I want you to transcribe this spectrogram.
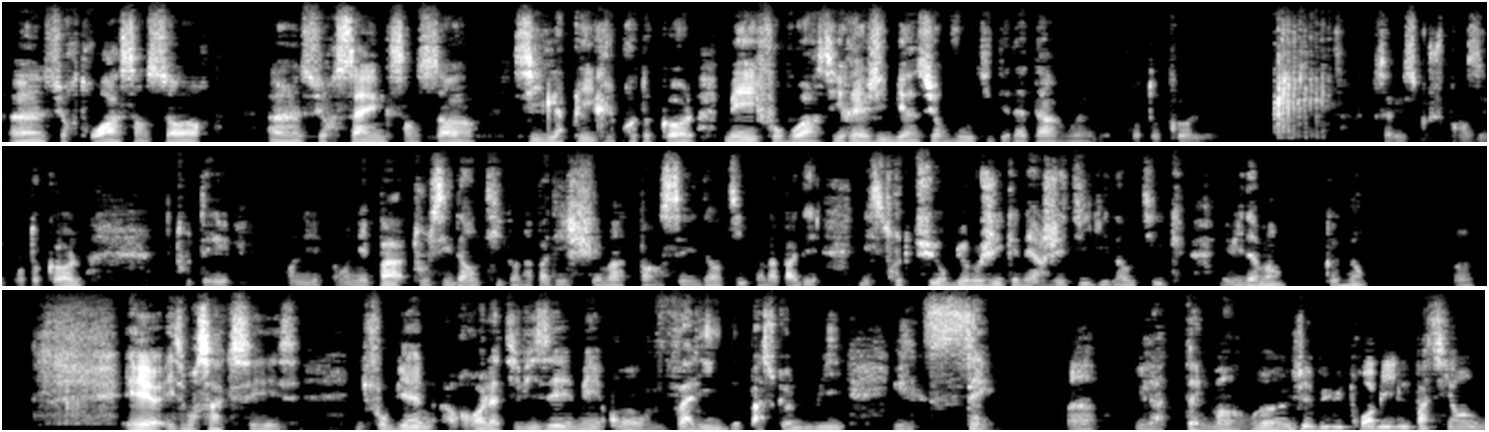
Un sur trois s'en sort, un sur cinq s'en sort, s'il applique le protocole, mais il faut voir s'il réagit bien sur vous, titata, ouais, le protocole. Vous savez ce que je pense des protocoles. Tout est, on n'est on n'est pas tous identiques, on n'a pas des schémas de pensée identiques, on n'a pas des, des structures biologiques, énergétiques identiques. Évidemment que non. Hein. Et, c'est pour ça que c'est, il faut bien relativiser, mais on valide parce que lui, il sait. Hein, il a tellement, j'ai vu 3000 patients,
